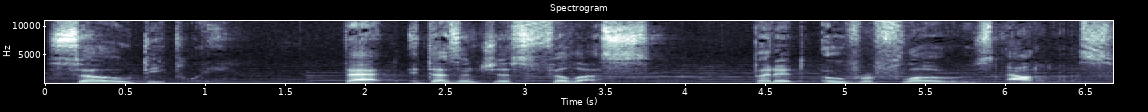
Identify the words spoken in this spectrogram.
So deeply that it doesn't just fill us, but it overflows out of us.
